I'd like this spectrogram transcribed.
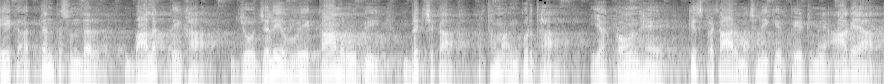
एक अत्यंत सुंदर बालक देखा। जो जले हुए काम रूपी वृक्ष का प्रथम अंकुर था, यह कौन है? किस प्रकार मछली के पेट में आ गया?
